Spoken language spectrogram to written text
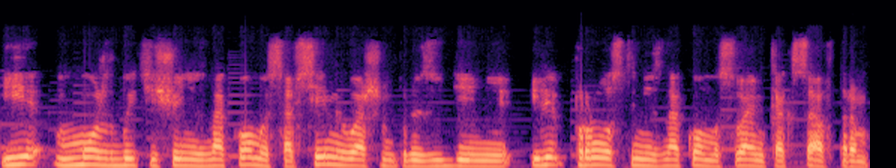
и, может быть, еще не знакомы со всеми вашими произведениями или просто не знакомы с вами как с автором.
